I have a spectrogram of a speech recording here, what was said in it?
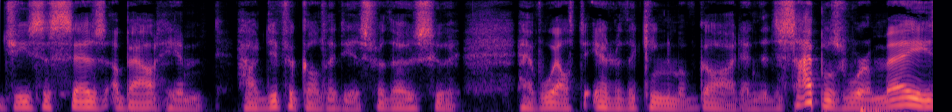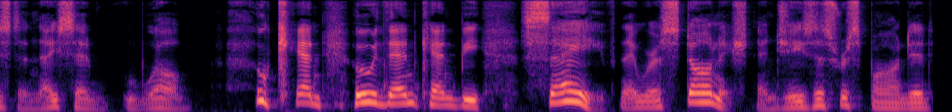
Jesus says about him how difficult it is for those who have wealth to enter the kingdom of God. And the disciples were amazed, and they said, "Well." Who can, who then can be saved? They were astonished. And Jesus responded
